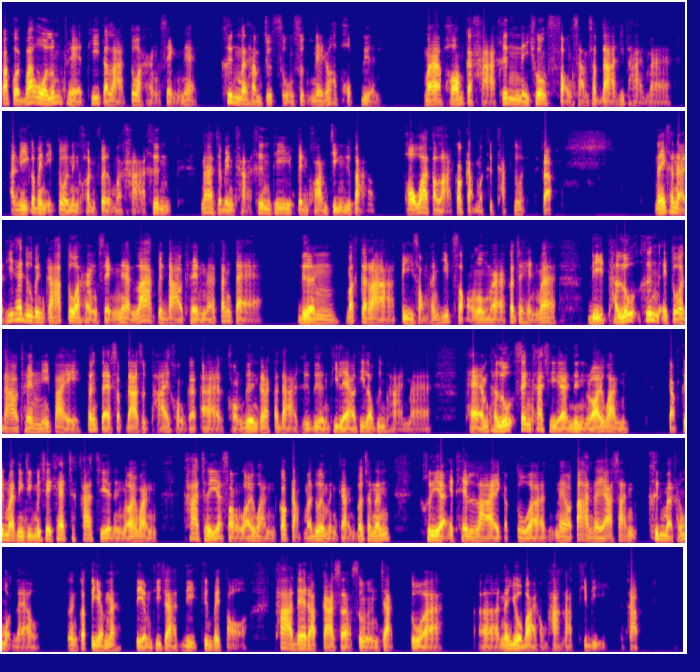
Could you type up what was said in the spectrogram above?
ปรากฏว่าวอลุ่มเทรดที่ตลาดตัวห่างเสงเนี่ยขึ้นมาทำจุดสูงสุดในรอบ 6 เดือน มาพร้อมกับขาขึ้นในช่วง 2-3 สัปดาห์ที่ผ่านมา อันนี้ก็เป็นอีกตัวหนึ่ง confirm ว่าขาขึ้น น่าจะเป็นขาขึ้นที่เป็นความจริงหรือเปล่า เพราะว่าตลาดก็กลับมาคึกคักด้วยนะครับ ในขณะที่ถ้าดูเป็นกราฟตัวฮั่งเส็งเนี่ยลากเป็น downtrend นะตั้งแต่เดือนมกราปี 2022 ลงมาก็จะเห็นว่าดีดทะลุขึ้นไอตัว downtrend นี้ไป ตั้งแต่สัปดาห์สุดท้ายของอ่าของเดือนกรกฎาคือเดือนที่แล้วที่เราเพิ่งผ่านมา แถมทะลุเส้นค่าเฉลี่ย100 วัน กลับขึ้นมาจริง ๆ ไม่ใช่แค่ค่าเฉลี่ย100 วัน ค่าเฉลี่ย 200 วันก็กลับมาด้วยเหมือนกัน เพราะฉะนั้นเคลียร์ไอเทนไลน์กับตัวแนวต้านระยะสั้นขึ้นมาทั้งหมดแล้วมันก็เตรียมนะ เตรียมที่จะดีดขึ้นไปต่อ ถ้าได้รับการสนับสนุนจากตัวนโยบายของภาครัฐที่ดีนะครับ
